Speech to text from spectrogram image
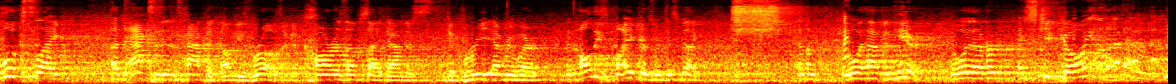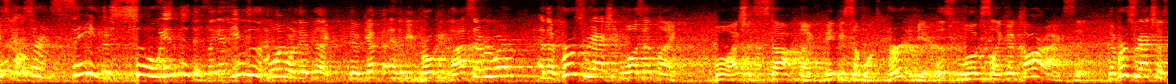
looks like an accident has happened on these roads. Like a car is upside down, there's debris everywhere, and all these bikers would just be like. And like, what happened here? Whatever. I just keep going. Like, these guys are insane. They're so into this. Like, even to the point where they'd be like, they'd get, and there'd be broken glass everywhere. And the first reaction wasn't like, whoa, I should stop. Like, maybe someone's hurt here. This looks like a car accident. The first reaction was,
